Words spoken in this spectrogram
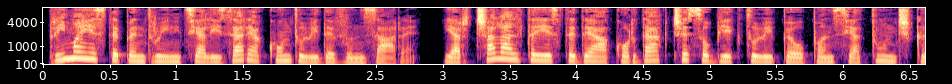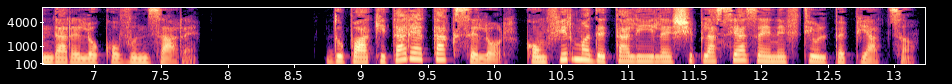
Prima este pentru inițializarea contului de vânzare, iar cealaltă este de a acorda acces obiectului pe OpenSea atunci când are loc o vânzare. După achitarea taxelor, confirmă detaliile și plasează NFT-ul pe piață.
